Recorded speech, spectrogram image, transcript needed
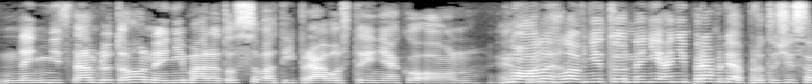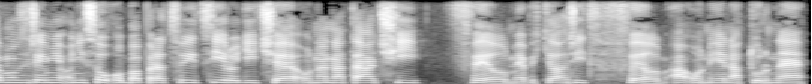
Ne, nic nám do toho není, má na to svatý právo stejně jako on. Jako... No ale hlavně to není ani pravda, protože samozřejmě oni jsou oba pracující rodiče, ona natáčí film, já bych chtěla říct film, a on je na turné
